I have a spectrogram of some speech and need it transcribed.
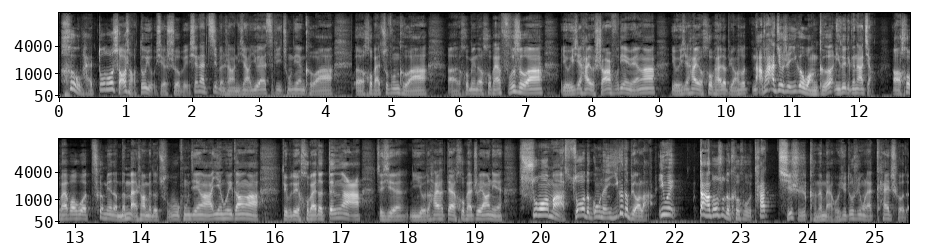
后排多多少少都有些设备。现在基本上，你像 USB 充电口啊，呃，后排出风口啊，呃，后面的后排扶手啊，有一些还有十二伏电源啊，有一些还有后排的，比方说，哪怕就是一个网格，你都得跟他讲啊。后排包括侧面的门板上面的储物空间啊，烟灰缸啊，对不对？后排的灯啊，这些你有的还要带后排遮阳帘。说嘛，所有的功能一个都不要落，因为。大多数的客户，他其实可能买回去都是用来开车的，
